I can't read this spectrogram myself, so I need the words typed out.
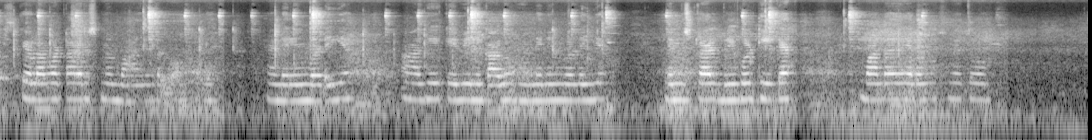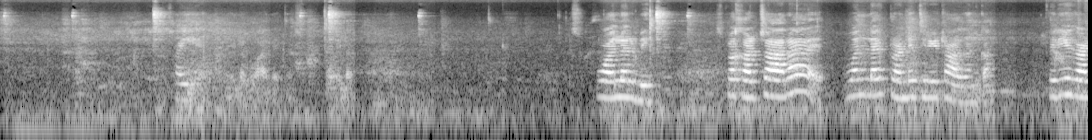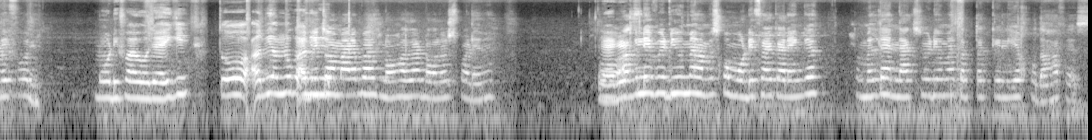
इसके अलावा टायर इसमें बाहर निकलवाओ हैंडलिंग बढ़ रही है। आगे के भी निकालो, हैंडलिंग बढ़ रही है। रिम स्टाइल बिल्कुल ठीक है। बाला उसमें तो सही है। लगवा लेते हैं स्पॉइलर भी। इस पर खर्चा आ रहा है one lakh twenty three thousand का। फिर ये गाड़ी फुल मॉडिफाई हो जाएगी। तो अभी हम लोग अभी तो हमारे पास नौ हज़ार डॉलर्स पड़े हैं। तो अगले वीडियो में हम इसको मॉडिफाई करेंगे। तो मिलते हैं नेक्स्ट वीडियो में। तब तक के लिए खुदा हाफिज़।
